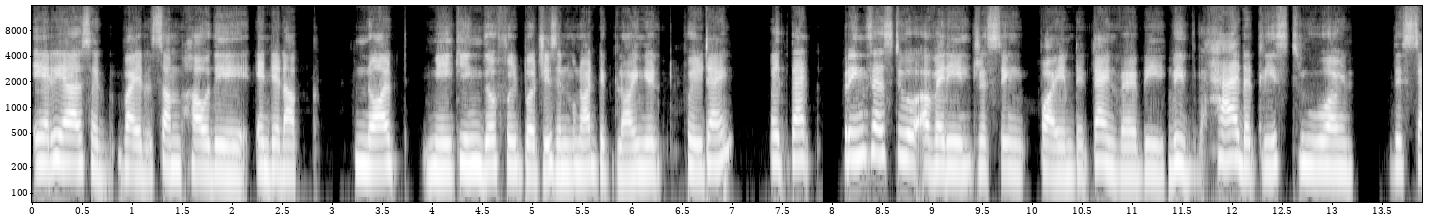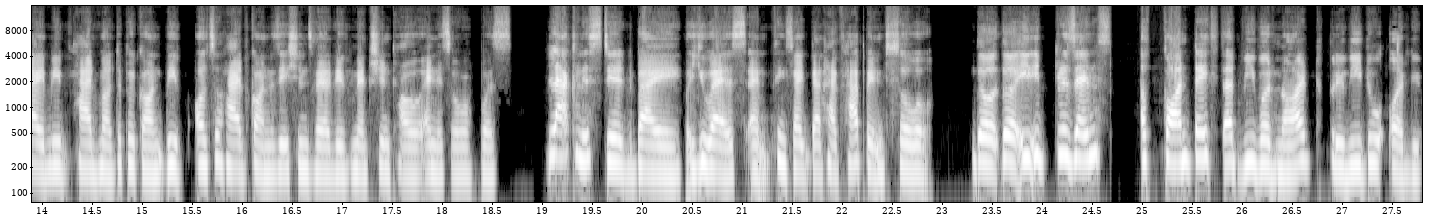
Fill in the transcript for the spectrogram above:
areas, and while somehow they ended up not making the full purchase and not deploying it full time. But that brings us to a very interesting point in time where we we've had at least throughout this time we've had multiple con we've also had conversations where we've mentioned how NSO was blacklisted by US and things like that have happened. So the the it presents a context that we were not privy to earlier.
